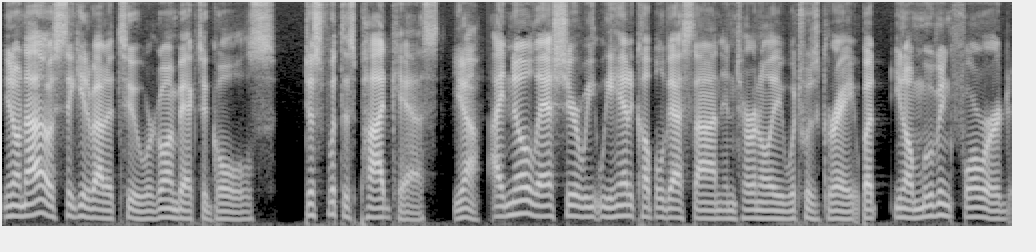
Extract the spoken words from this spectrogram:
you know, now I was thinking about it too. We're going back to goals. Just with this podcast, Yeah. I know last year we, we had a couple guests on internally, which was great. But you know, moving forward,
